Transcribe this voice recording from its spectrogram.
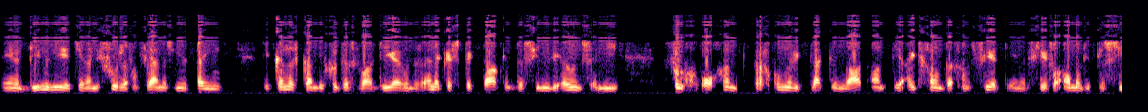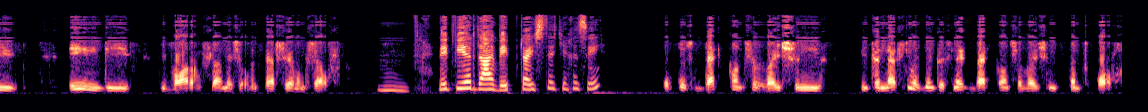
en op die manier het jy dan die voordeel van vlammes in die tuin. Die kinders kan die goeders waardeer want dit is eintlik 'n spektakel te sien hoe die ouens in die vroegoggend terugkom na die plek en laat aan die uitgang te gaan vreet en dit gee vir almal die plesier en die die ware vlammes op die perseel homself. Hmm. Net weer daai webtuiste het jy gesê? Dit is Back Conservation International, dink dit is net backconservation.org.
